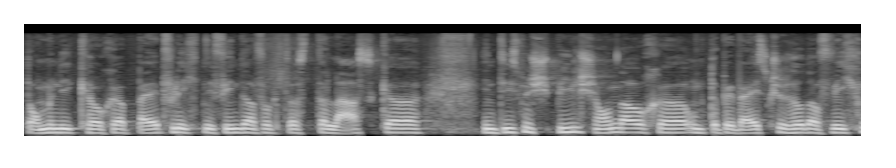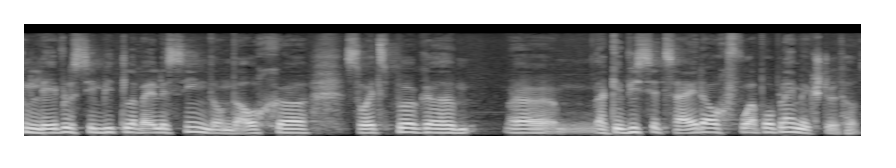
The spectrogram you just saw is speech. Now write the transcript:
Dominik auch beipflichten. Ich finde einfach, dass der Lasker in diesem Spiel schon auch unter Beweis gestellt hat, auf welchem Level sie mittlerweile sind und auch Salzburg eine gewisse Zeit auch vor Probleme gestellt hat.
